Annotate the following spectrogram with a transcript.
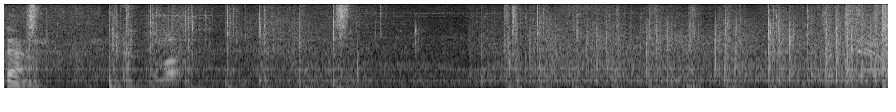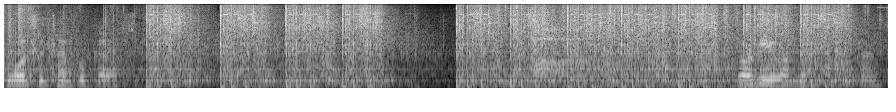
Down. Come on. Towards the temple ghost. Boggy on the temple ghost.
